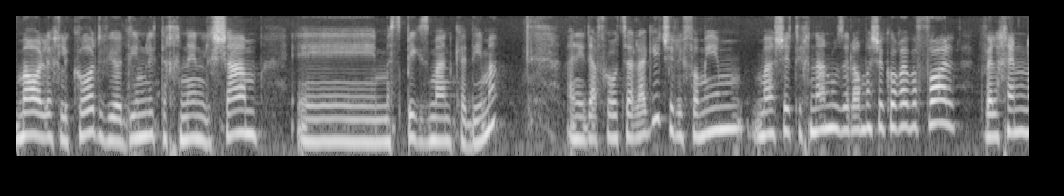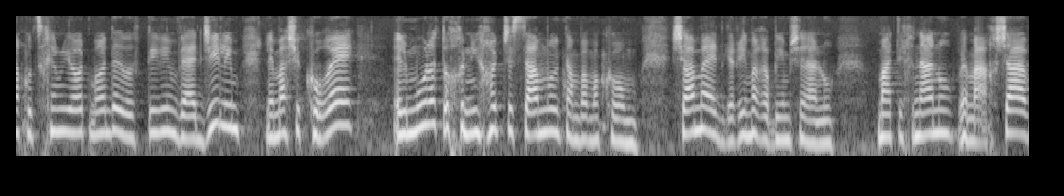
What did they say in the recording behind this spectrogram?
מה הולך לקרות ויודעים לתכנן לשם אה, מספיק זמן קדימה. אני דווקא רוצה להגיד שלפעמים מה שתכננו זה לא מה שקורה בפועל, ולכן אנחנו צריכים להיות מאוד אדפטיביים ואג'ילים למה שקורה אל מול התוכניות ששמנו אותן במקום. שם האתגרים הרבים שלנו. מה תכננו ומה עכשיו,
